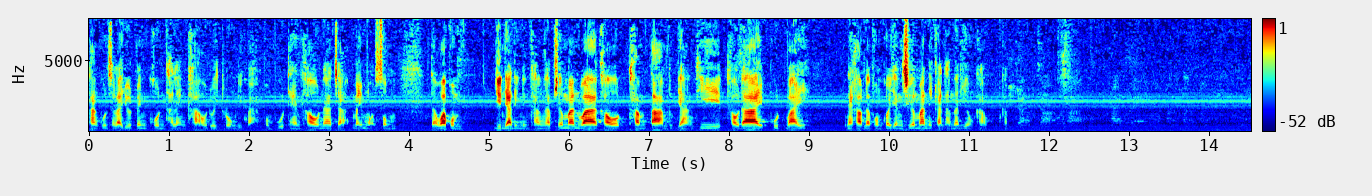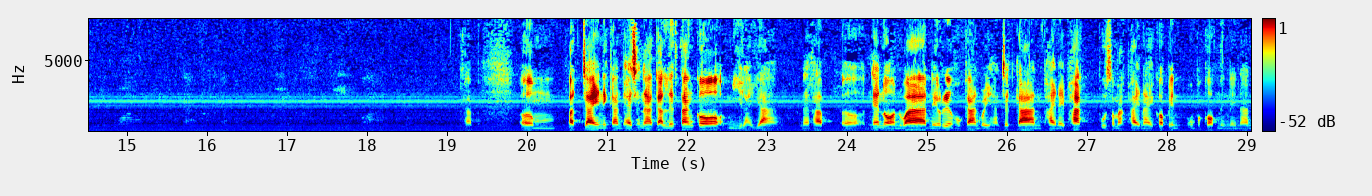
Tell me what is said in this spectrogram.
ทางคุณสรายุทธ์เป็นคนแถลงข่าวโดยตรงดีกว่า ผมพูดแทนเขาน่าจะไม่เหมาะสม แต่ว่าผมยืนยันอีกหนึ่งครั้งครับ เชื่อมั่นว่าเขาทำตามทุกอย่างที่เขาได้พูดไว้นะครับ และผมก็ยังเชื่อมั่นในการทำหน้าที่ของเขาครับ ครับปัจจัยในการแพ้ชนะการเลือกตั้งก็มีหลายอย่างนะครับแน่นอนว่าในเรื่องของการบริหารจัดการภายในพักผู้สมัครภายในก็เป็นองค์ประกอบหนึ่งในนั้น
